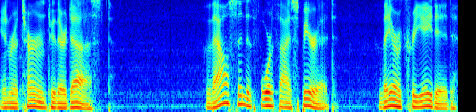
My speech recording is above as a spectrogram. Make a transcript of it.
and return to their dust. Thou sendest forth thy Spirit, they are created,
